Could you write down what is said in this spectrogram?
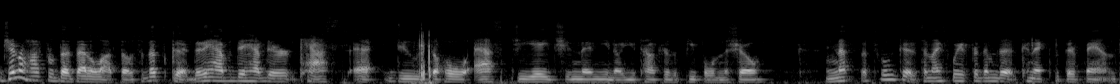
General Hospital does that a lot though, so that's good. They have they have their cast at, do the whole Ask GH, and then you know you talk to the people in the show, and that's that's really good. It's a nice way for them to connect with their fans.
